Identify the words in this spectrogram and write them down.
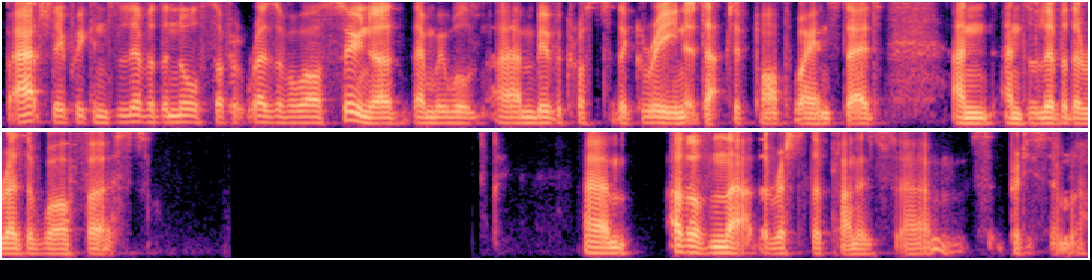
But actually, if we can deliver the North Suffolk Reservoir sooner, then we will um, move across to the green adaptive pathway instead and, and deliver the reservoir first. Um, other than that, the rest of the plan is um, pretty similar.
